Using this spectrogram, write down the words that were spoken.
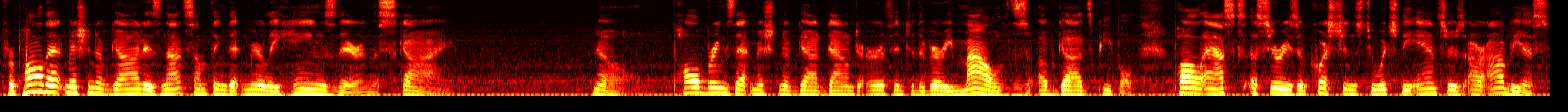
For Paul, that mission of God is not something that merely hangs there in the sky. No, Paul brings that mission of God down to earth into the very mouths of God's people. Paul asks a series of questions to which the answers are obvious.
